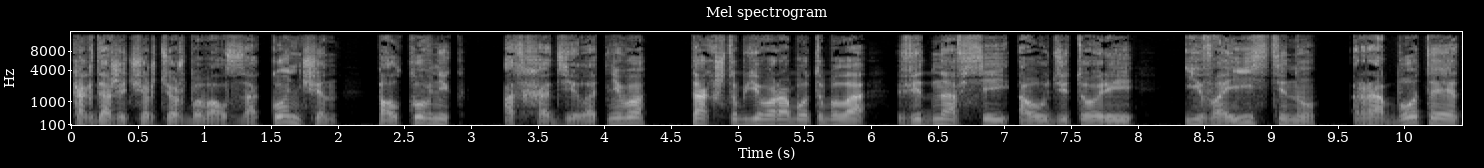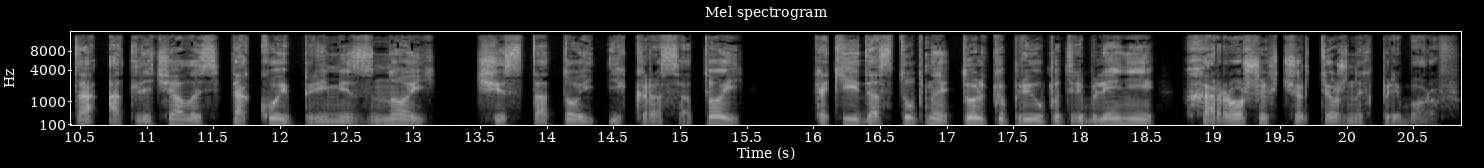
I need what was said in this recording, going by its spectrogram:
Когда же чертеж бывал закончен, полковник отходил от него, так, чтобы его работа была видна всей аудитории, и воистину работа эта отличалась такой примизной чистотой и красотой, какие доступны только при употреблении хороших чертежных приборов.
